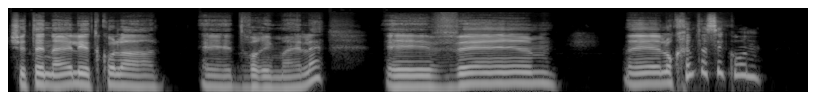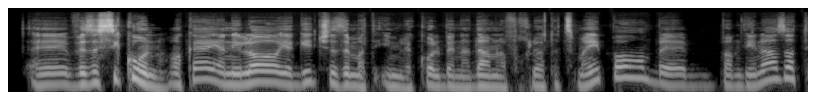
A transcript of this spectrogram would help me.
שתנהל לי את כל הדברים האלה, אה, ולוקחים את הסיכון. אה, וזה סיכון, אוקיי? אני לא אגיד שזה מתאים לכל בן אדם להפוך להיות עצמאי פה, במדינה הזאת,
